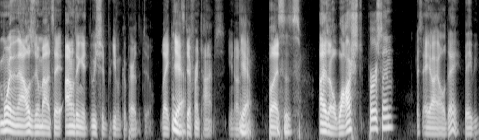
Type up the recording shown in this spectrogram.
more than that. I'll zoom out and say I don't think it, we should even compare the two. Like, Yeah. it's different times. You know what I Yeah. mean? But this is as a washed person, it's AI all day, baby.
